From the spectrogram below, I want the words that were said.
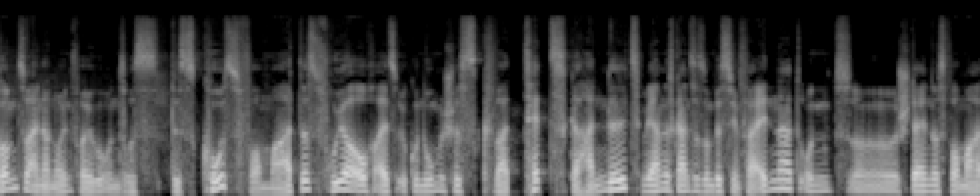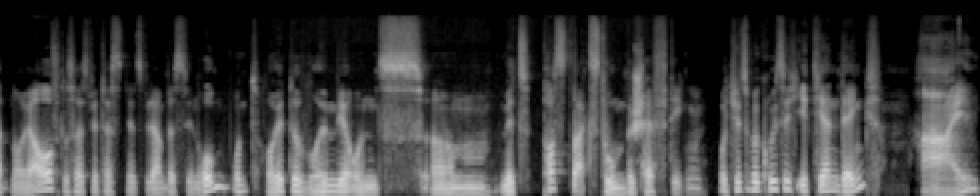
Willkommen zu einer neuen Folge unseres Diskursformates, früher auch als ökonomisches Quartett gehandelt. Wir haben das Ganze so ein bisschen verändert und äh, stellen das Format neu auf. Das heißt, wir testen jetzt wieder ein bisschen rum und heute wollen wir uns ähm, mit Postwachstum beschäftigen. Und hierzu begrüße ich Etienne Denk. Hi.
